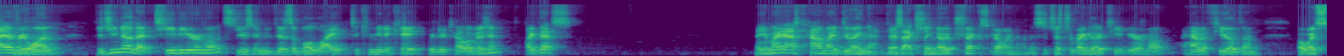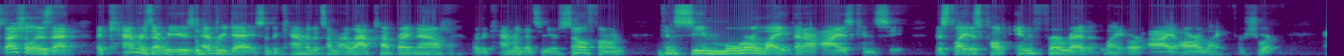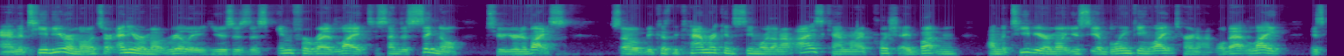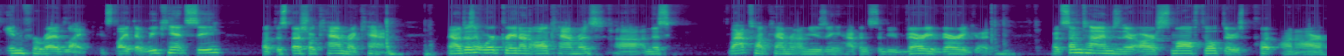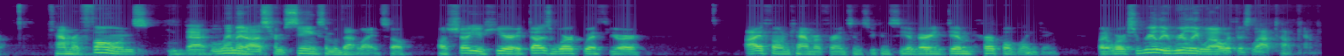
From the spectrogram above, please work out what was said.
Hi, everyone. Did you know that TV remotes use invisible light to communicate with your television? Like this. Now, you might ask, how am I doing that? There's actually no tricks going on. This is just a regular TV remote. I have a few of them. But what's special is that the cameras that we use every day, so the camera that's on my laptop right now, or the camera that's in your cell phone, can see more light than our eyes can see. This light is called infrared light, or IR light for short. And the TV remotes, or any remote really, uses this infrared light to send a signal to your device. So because the camera can see more than our eyes can, when I push a button on the TV remote, you see a blinking light turn on. Well, that light is infrared light. It's light that we can't see, but the special camera can. Now, it doesn't work great on all cameras. Uh, on this laptop camera I'm using happens to be very, very good. But sometimes there are small filters put on our camera phones that limit us from seeing some of that light. So I'll show you here. It does work with your iPhone camera, for instance. You can see a very dim purple blinking, but it works really, really well with this laptop camera.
